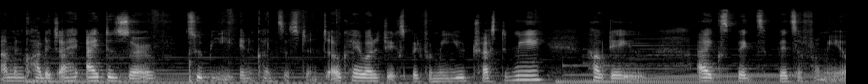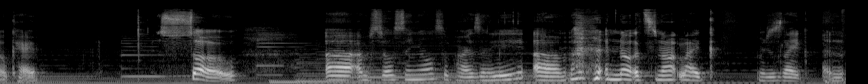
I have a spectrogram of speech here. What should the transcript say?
I'm in college. I I deserve to be inconsistent. Okay, what did you expect from me? You trusted me. How dare you? I expect better from you. Okay. So, uh, I'm still single, surprisingly. Um, no, it's not like I'm just like an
